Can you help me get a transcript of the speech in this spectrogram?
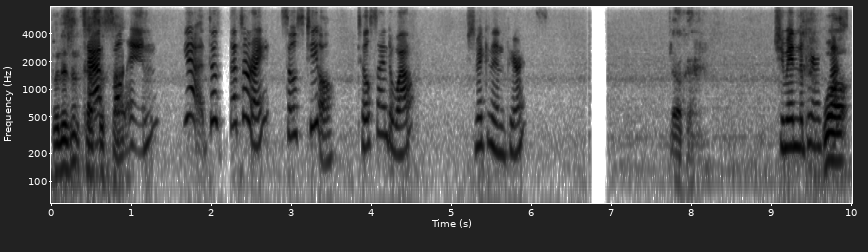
but isn't Tessa That's all signed? in. Yeah, that, that's all right. So's Teal. Teal signed a WoW. She's making an appearance. Okay. She made an appearance. Well,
